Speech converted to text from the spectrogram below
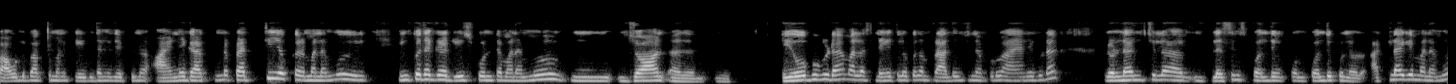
పౌరు భక్తులు మనకి ఏ విధంగా చెప్పినో ఆయనే కాకుండా ప్రతి ఒక్కరు మనము ఇంకో దగ్గర చూసుకుంటే మనము జాన్ యోబు కూడా వాళ్ళ స్నేహితుల కోసం ప్రార్థించినప్పుడు ఆయన కూడా రెండంచుల బ్లెస్సింగ్స్ పొంది పొందుకున్నాడు. అట్లాగే మనము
